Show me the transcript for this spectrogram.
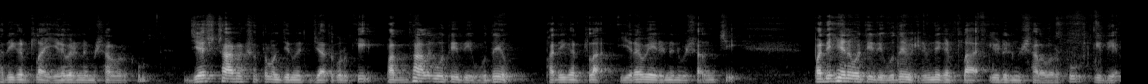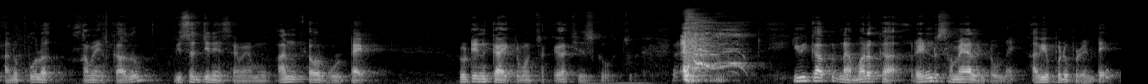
పది గంటల ఇరవై రెండు నిమిషాల వరకు. జ్యేష్ఠ నక్షత్రంలో జన్మించిన జాతకులకి పద్నాలుగవ తేదీ ఉదయం పది గంటల ఇరవై రెండు నిమిషాల నుంచి పదిహేనవ తేదీ ఉదయం ఎనిమిది గంటల ఏడు నిమిషాల వరకు. ఇది అనుకూల సమయం కాదు విసర్జనే సమయము. అన్ఫేవరబుల్ టైం రొటీన్ కార్యక్రమం చక్కగా చేసుకోవచ్చు. ఇవి కాకుండా మరొక రెండు సమయాలు అంటూ ఉన్నాయి. అవి ఎప్పుడెప్పుడంటే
